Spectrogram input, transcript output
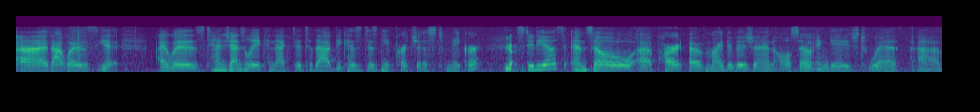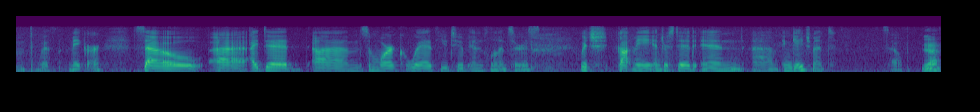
uh, that was. Yeah, I was tangentially connected to that because Disney purchased Maker Yeah. Studios, and so uh, part of my division also engaged with um, with Maker. So uh, I did um, some work with YouTube influencers, which got me interested in um, engagement. So. Yeah.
